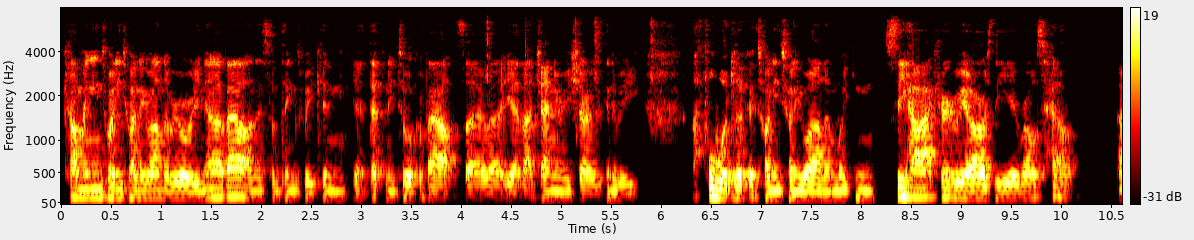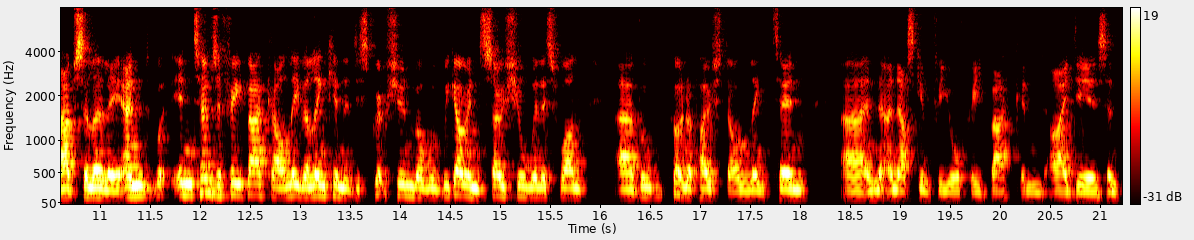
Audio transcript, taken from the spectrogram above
coming in 2021 that we already know about, and there's some things we can yeah, definitely talk about. So uh, yeah, that January show is going to be a forward look at 2021, and we can see how accurate we are as the year rolls out. Absolutely. And in terms of feedback, I'll leave a link in the description, but we'll be going social with this one. Uh, but we're putting a post on LinkedIn uh, and, and, asking for your feedback and ideas and,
